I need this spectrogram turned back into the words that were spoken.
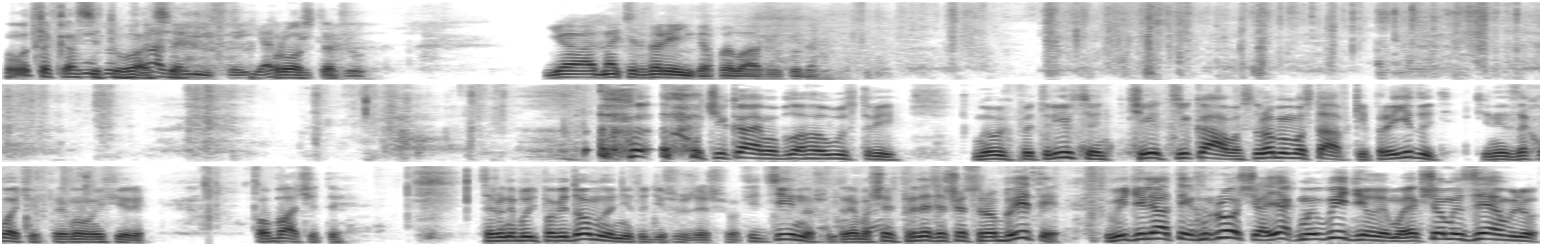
От така Тому ситуація. залізти, я Просто. кажу. Я на четвереньках вилазив туди. Чекаємо благоустрій нових Петрівців. Цікаво, зробимо ставки. Приїдуть чи не захочуть в прямому ефірі? Побачити. Це ж вони будуть повідомлені тоді ж уже ж офіційно, що треба щось прийдеться щось робити, виділяти гроші. А як ми виділимо, якщо ми землю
